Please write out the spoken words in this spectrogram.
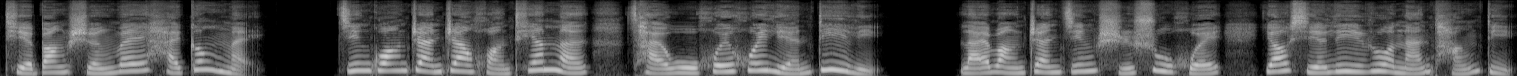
铁棒神威还更美。金光湛湛晃天门，彩雾恢恢连地里。来往战经十数回，妖邪力若难堂底。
